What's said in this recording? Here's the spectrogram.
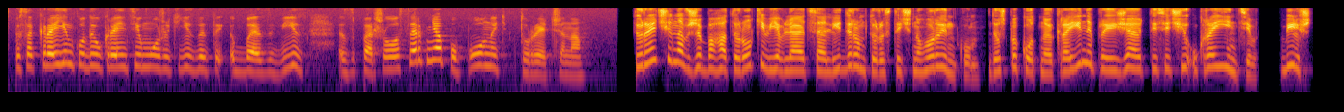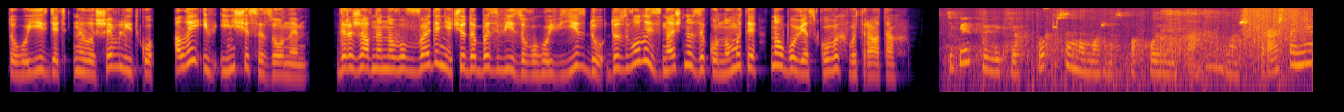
Список країн, куди українці можуть їздити без віз, з 1 серпня поповнить Туреччина. Туреччина вже багато років являється лідером туристичного ринку. До спекотної країни приїжджають тисячі українців. Більш того, їздять не лише влітку, але і в інші сезони. Державне нововведення щодо безвізового в'їзду дозволить значно зекономити на обов'язкових витратах. Теперь, прилетев в Турцию, мы можем спокойненько, наши граждане,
